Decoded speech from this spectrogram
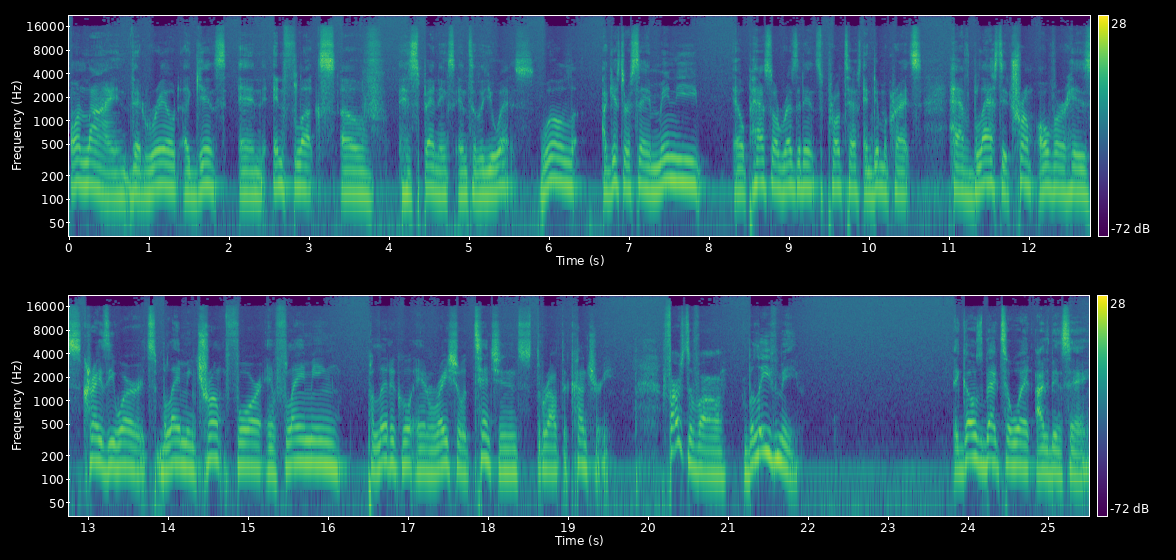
online that railed against an influx of Hispanics into the U.S. Well, I guess they're saying many El Paso residents, protests, and Democrats have blasted Trump over his crazy words, blaming Trump for inflaming political and racial tensions throughout the country. First of all, believe me, it goes back to what I've been saying.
